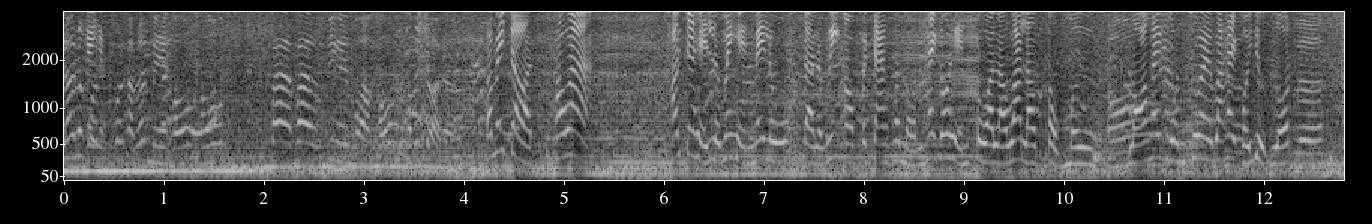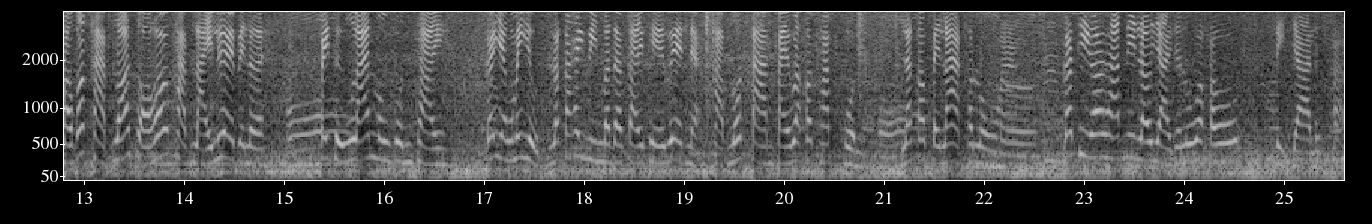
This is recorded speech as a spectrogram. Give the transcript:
แล้วแล้วแกคนยังคนขับรถเมย์เขาเขาป้าป้าวิ่งไปบอกเขาเขาไม่จอดเหรอเขาไม่จอด เพราะว่าเขาจะเห็นหรือไม่เห็นไม่รู้ แต่เราวิ่งออกไปกลางถนนให้เขาเห็นตัวเราว่าเราตบมือออร้องให้คนช่วยว่าให้เขาหยุดรถเหรอเขาก็ขับล้อสองเขาก็ขับไหลเรื่อยไปเลยอ๋อไปถึงร้านมงคลชัย ก็ยังไม่หยุดแล้วก็ให้วินมอเตอร์ไซค์เทเวศเนี่ยขับรถตามไปว่าเขาทับคน แล้วก็ไปลากเขาลงมา ก็ที่เขาทับนี่เราอยากจะรู้ว่าเขาติดยาหรือเปล่า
